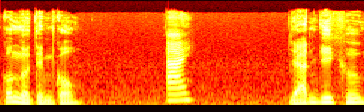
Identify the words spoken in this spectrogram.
Có người tìm cô. Ai? Dạ anh Duy Khương.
